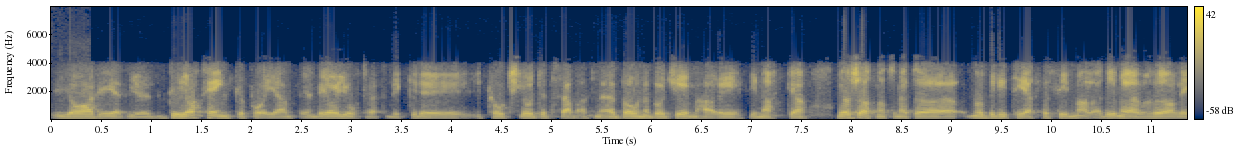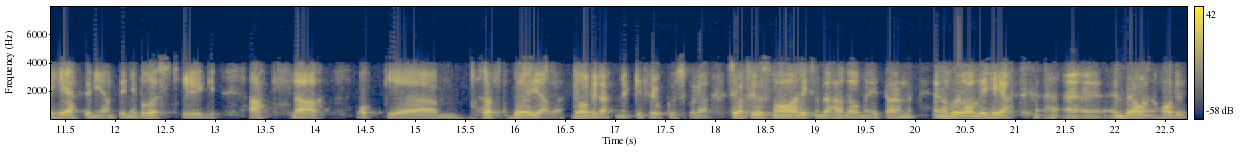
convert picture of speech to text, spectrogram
Ja, det är det ju. Det jag tänker på egentligen, Det har jag gjort rätt mycket det i coach Ludde tillsammans med Bonobo Gym här i, i Nacka. Vi har kört något som heter eh, mobilitet för simmare. Det är mer rörligheten egentligen i bröstrygg, axlar och eh, höftböjare. Då har vi lagt mycket fokus på det. Så jag tror snarare liksom det handlar om att hitta en, en rörlighet. Eh, eh, en, har, du,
